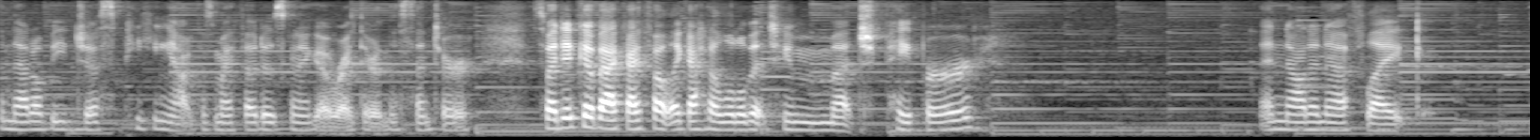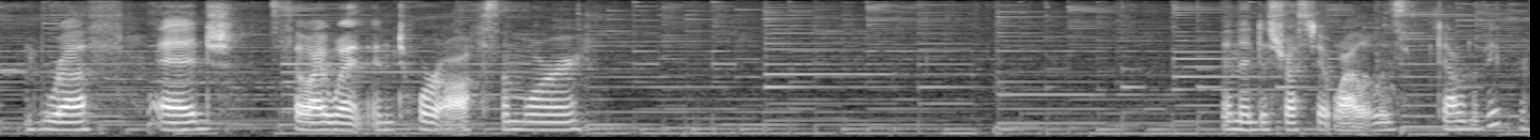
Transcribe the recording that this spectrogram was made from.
and that'll be just peeking out because my photo is going to go right there in the center. So I did go back. I felt like I had a little bit too much paper and not enough like rough edge. So I went and tore off some more and then distressed it while it was down on the paper.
